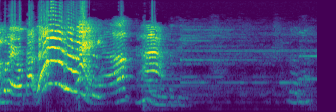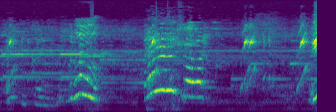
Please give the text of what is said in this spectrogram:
Ah. Hmm. Eh, bukan. Eh, salah. Ih.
